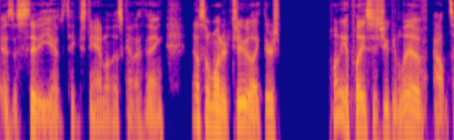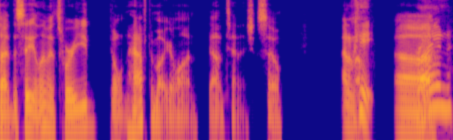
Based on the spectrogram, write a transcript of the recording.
as a city you have to take a stand on this kind of thing. I also wonder too, like there's plenty of places you can live outside the city limits where you don't have to mow your lawn down 10 inches. So I don't Okay, know. Uh, Brian,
